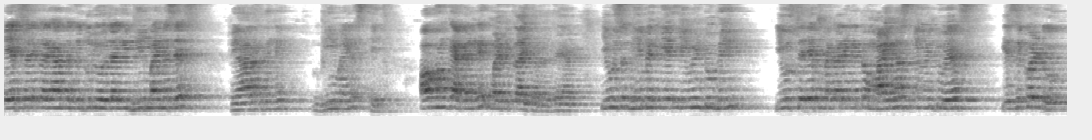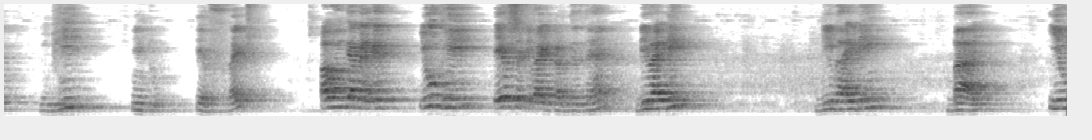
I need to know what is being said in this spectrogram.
एफ़ से लेकर यहाँ तक की दूरी हो जाएगी भी माइनस एफ़ तो यहाँ रख देंगे भी माइनस एफ़ अब हम क्या करेंगे? मल्टीप्लाई कर देते हैं. यू से भी में किए यू इंटू भी यू से एफ़ में करेंगे तो minus U into F is equal to V into F right अब हम क्या करेंगे? यू भी एफ़ से डिवाइड कर देते हैं। Dividing dividing by U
